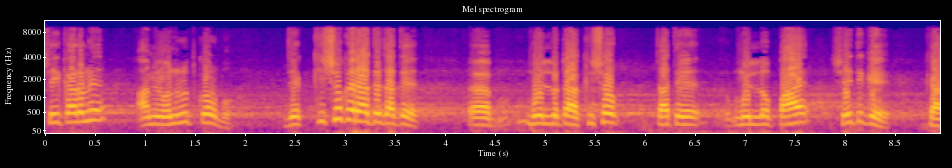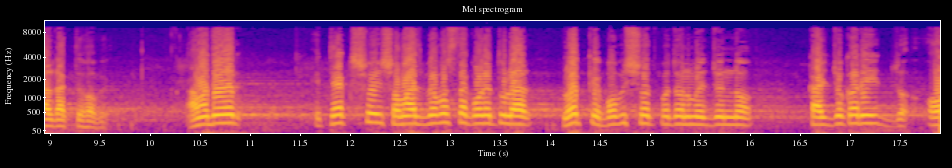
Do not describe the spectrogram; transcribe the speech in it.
সেই কারণে আমি অনুরোধ করব যে কৃষকের হাতে যাতে মূল্যটা, কৃষক যাতে মূল্য পায় সেই দিকে খেয়াল রাখতে হবে। আমাদের টেকসই সমাজ ব্যবস্থা গড়ে তোলার লক্ষ্যে ভবিষ্যৎ প্রজন্মের জন্য কার্যকরী ও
